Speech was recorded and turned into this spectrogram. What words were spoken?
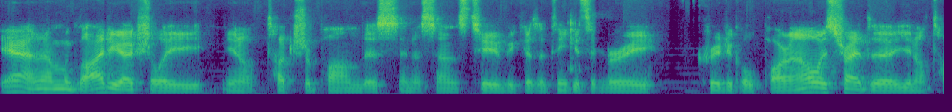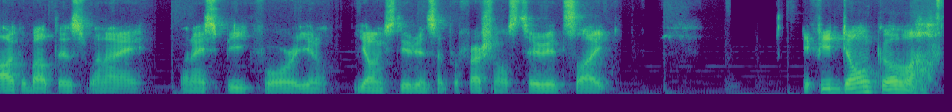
Yeah, and I'm glad you actually, you know, touched upon this in a sense too, because I think it's a very critical part. And I always try to, you know, talk about this when I when I speak for, you know, young students and professionals too. It's like if you don't go out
